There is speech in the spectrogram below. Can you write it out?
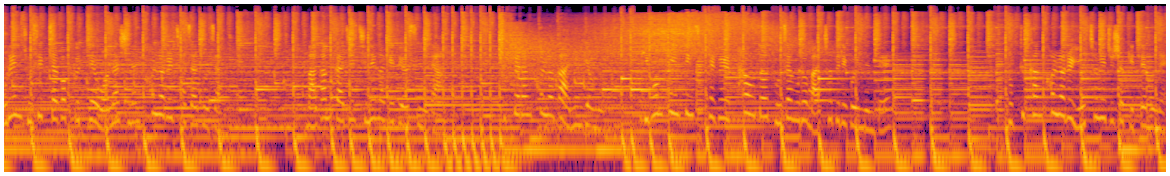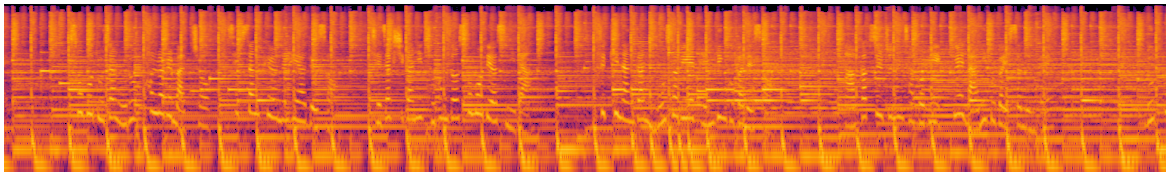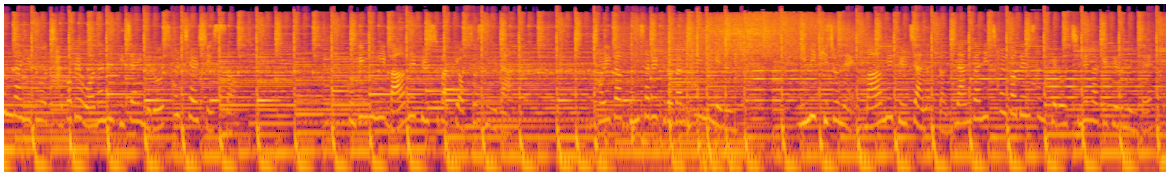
오랜 조색 작업 끝에 원하시는 컬러를 찾아 도작 마감까지 진행하게 되었습니다. 특별한 컬러가 아닌 경우 기본 페인팅 스펙을 파우더 도장으로 맞춰드리고 있는데 독특한 컬러를 요청해 주셨기 때문에 소보 도장으로 컬러를 맞춰 색상 표현을 해야 돼서 제작 시간이 조금 더 소모되었습니다. 특히 난간 모서리의 밴딩 구간에서 아값을 주는 작업이 꽤 난이도가 있었는데 높은 난이도 작업에 원하는 디자인으로 설치할 수 있어 고객님이 마음에 들 수밖에 없었습니다. 저희가 공사를 들어간 타이밍에는 이미 기존에 마음에 들지 않았던 난간이 철거된 상태로 진행하게 되었는데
